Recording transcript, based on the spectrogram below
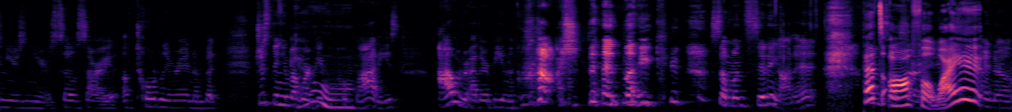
for years and years. So sorry, uh, totally random, but just thinking about where people put bodies. I would rather be in the garage than like someone sitting on it. That's so awful. sorry. Why? I know.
